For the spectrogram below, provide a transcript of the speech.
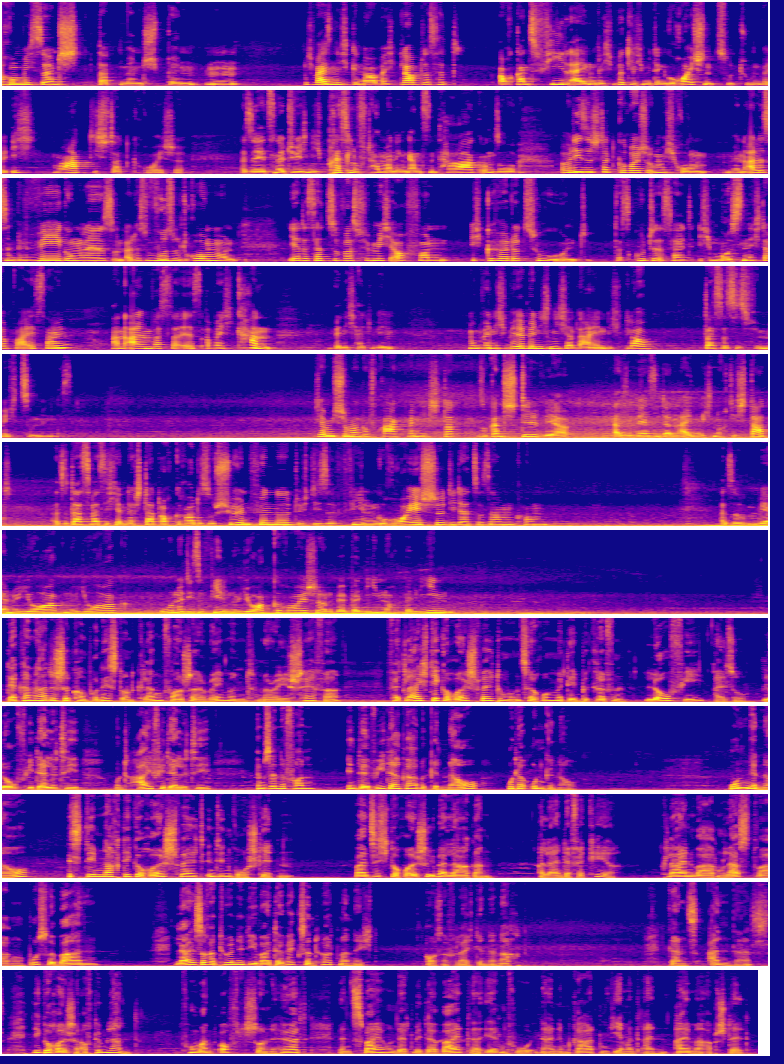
Warum ich so ein Stadtmensch bin? Hm, Ich weiß nicht genau, aber ich glaube, das hat auch ganz viel eigentlich wirklich mit den Geräuschen zu tun, weil ich mag die Stadtgeräusche. Also jetzt natürlich nicht Presslufthammer den ganzen Tag und so, Aber diese Stadtgeräusche um mich rum, wenn alles in Bewegung ist und alles wuselt rum und ja, das hat sowas für mich auch von, ich gehöre dazu. Und das Gute ist halt, ich muss nicht dabei sein an allem, was da ist, aber ich kann, wenn ich halt will. Und wenn ich will, bin ich nicht allein. Ich glaube, das ist es für mich zumindest. Ich habe mich schon mal gefragt, wenn die Stadt so ganz still wäre, also wäre sie dann eigentlich noch die Stadt? Also das, was ich in der Stadt auch gerade so schön finde, durch diese vielen Geräusche, die da zusammenkommen. Also wäre New York New York ohne diese vielen New York-Geräusche und wäre Berlin noch Berlin. Der kanadische Komponist und Klangforscher Raymond Murray Schäfer vergleicht die Geräuschwelt um uns herum mit den Begriffen Low-Fi, also Low Fidelity, und High Fidelity im Sinne von in der Wiedergabe genau oder ungenau. Ungenau ist demnach die Geräuschwelt in den Großstädten, weil sich Geräusche überlagern, allein der Verkehr. Kleinwagen, Lastwagen, Busse, Bahnen. Leisere Töne, die weiter weg sind, hört man nicht, außer vielleicht in der Nacht. Ganz anders die Geräusche auf dem Land, wo man oft schon hört, wenn 200 Meter weiter irgendwo in einem Garten jemand einen Eimer abstellt.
